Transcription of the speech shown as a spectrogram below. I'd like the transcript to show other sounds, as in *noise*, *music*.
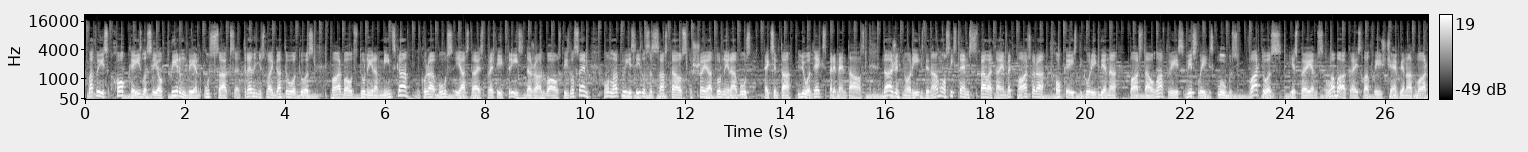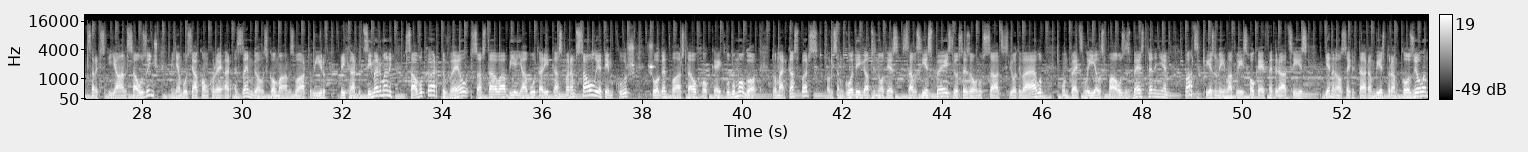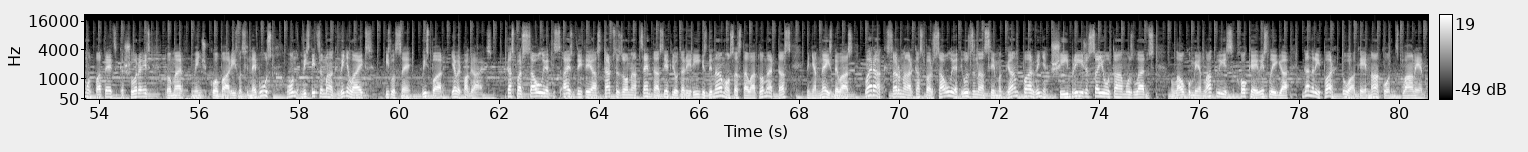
Latvijas hokeja izlase jau pirmdien uzsāks treniņus, lai gatavotos pārbaudas turnīram Minskā, kurā būs jāstājas pretī trīs dažādu valstu izlasēm, un Latvijas izlases sastāvs šajā turnīrā būs, teiksim tā, ļoti eksperimentāls. Daži no Rīgas dīnāmo sistēmas spēlētājiem, bet pārsvarā hokeisti, kuri ikdienā pārstāv Latvijas virslīgas klubus. Vārtos iespējams labākais Latvijas čempionāta vārdsargs Jānis Sauziņš, viņam būs jākonkurē ar Zemgales komandas vārtu vīru Rihardu Cimermani, savukārt vēl sastāvā bija jābūt arī Kasparam Saulietim, kurš šogad pārstāv hokeja klubu Mogo. Tomēr Kaspars, pavisam godīgi apzinoties savas iespējas, jo sezonu uzsācis ļoti vēlu un pēc lielas pauzes bez treniņiem, pats piezvanīja Latvijas Hokeja federācijas ģenerālsekretāram Viesturam Kozjolam un teica, ka šoreiz tomēr viņš kopā ar izlasi nebūs un visticamāk viņa laiks izlasē vispār jau ir pagājis. Kaspars Saulietis aizvadītajā starpsezonā centās iekļūt arī Rīgas dīnāmo sastāvā, tomēr tas viņam neizdevās. Vairāk sarunā ar Kasparu Saulieti uzzināsim gan par viņa šī brīža sajūtām uz ledus laukumiem Latvijas hokeja virslīgā, gan arī par tuvākajiem nākotnes plāniem.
